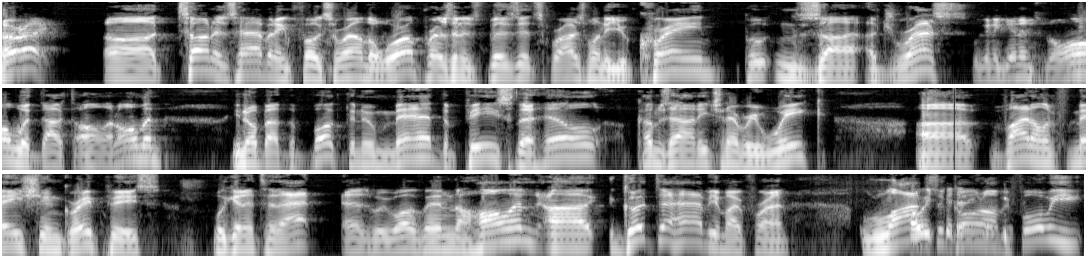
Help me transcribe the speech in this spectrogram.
All right. A uh, ton is happening, folks, around the world. President's visit, surprise one to Ukraine, Putin's uh, address. We're going to get into it all with Dr. Harlan Ullman. You know about the book, the new Mad, the Piece, the Hill, comes out each and every week. Uh, vital information, great piece. We'll get into that as we welcome in Harlan. Uh, good to have you, my friend. Lots Always of going on. Before we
